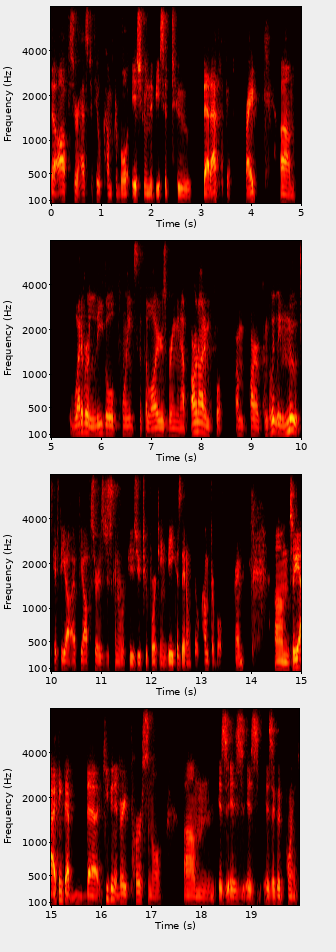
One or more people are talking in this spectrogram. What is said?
the officer has to feel comfortable issuing the visa to that applicant, right? Um, whatever legal points that the lawyer is bringing up are not important. Um, are completely moot if the if the officer is just going to refuse you 214b because they don't feel comfortable, right? Um, so yeah, I think that that keeping it very personal um, is is is is a good point.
